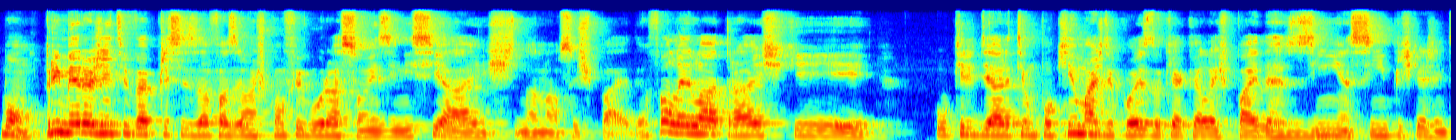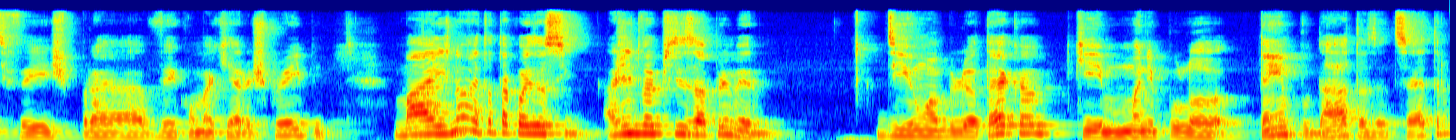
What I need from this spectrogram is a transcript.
Bom, primeiro a gente vai precisar fazer umas configurações iniciais na nossa Spider. Eu falei lá atrás que o Diário tem um pouquinho mais de coisa do que aquela Spiderzinha simples que a gente fez para ver como é que era o scrape, mas não é tanta coisa assim. A gente vai precisar primeiro de uma biblioteca que manipula tempo, datas, etc.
